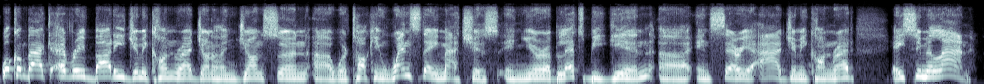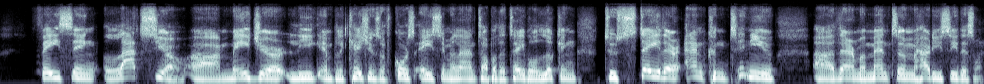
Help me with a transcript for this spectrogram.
Welcome back, everybody. Jimmy Conrad, Jonathan Johnson. Uh, we're talking Wednesday matches in Europe. Let's begin uh, in Serie A. Jimmy Conrad, AC Milan facing Lazio. Uh, major league implications, of course. AC Milan, top of the table, looking to stay there and continue uh, their momentum. How do you see this one?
